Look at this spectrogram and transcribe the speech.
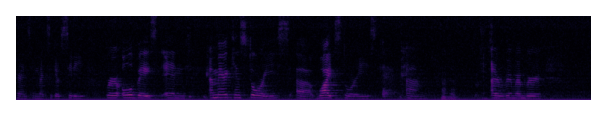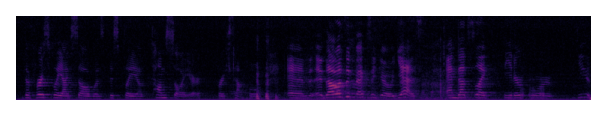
parents in Mexico City were all based in American stories, uh, white stories. Um, I remember the first play I saw was this play of Tom Sawyer, for example, and, and that was in Mexico, yes, and that's like theater for youth.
